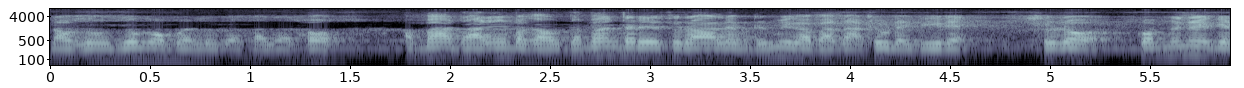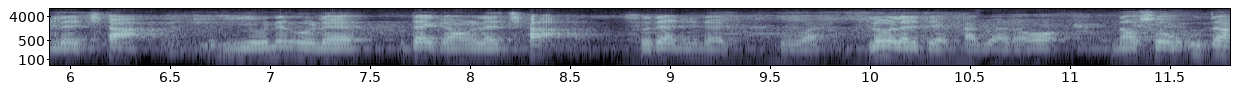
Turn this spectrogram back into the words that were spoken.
နောက်ဆုံးရုပ်ောက်ပွဲလုပ်တဲ့ခါကျတော့အမဒါရင်ဘကောက်ဓမ္မတရေဆိုတာလည်းဓမ္မိကဘာသာထုတ်လိုက်သေးတယ်ဆိုတော့ community ကလည်းချဒီယုံနဲ့ကိုလည်းအတိုက်ကောင်လည်းချ ဆိုတဲ့အနေနဲ့ဟိုကလွတ်လိုက်တဲ့ခါကျတော့နောက်ဆုံးဥတ္တဥ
